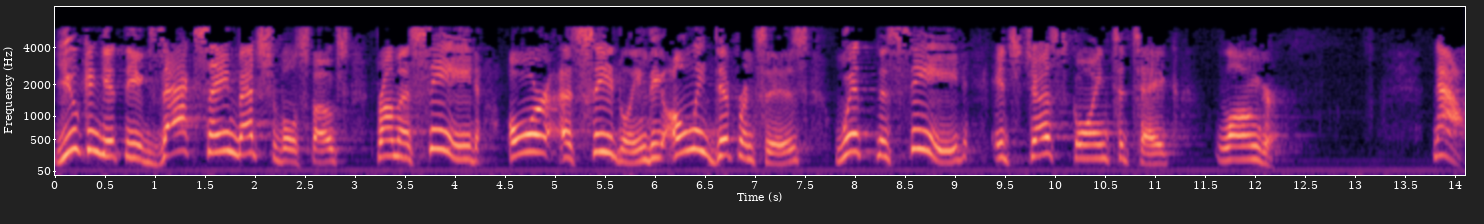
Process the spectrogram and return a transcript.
you can get the exact same vegetables, folks, from a seed or a seedling. The only difference is with the seed, it's just going to take longer. Now,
